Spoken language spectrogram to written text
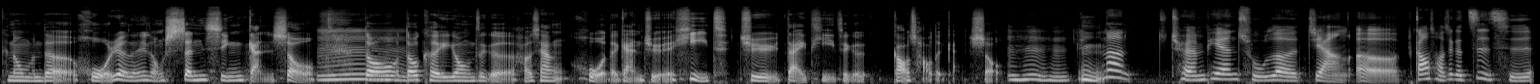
可能我们的火热的那种身心感受，嗯、都都可以用这个好像火的感觉 heat 去代替这个高潮的感受。嗯哼哼，嗯，那全篇除了讲呃高潮这个字词，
